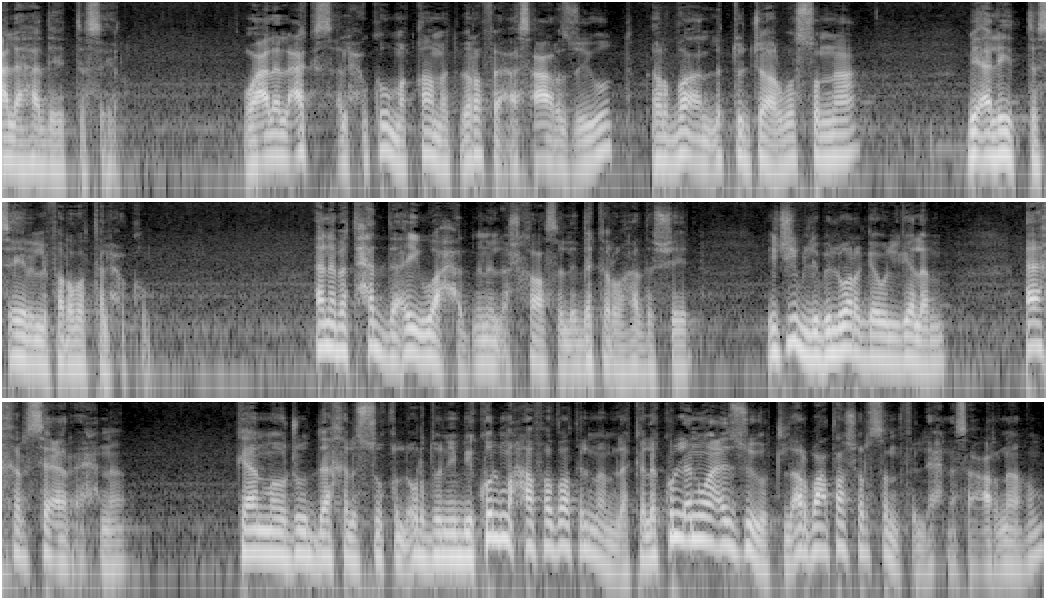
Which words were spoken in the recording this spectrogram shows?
على هذه التسعير. وعلى العكس الحكومة قامت برفع أسعار الزيوت إرضاء للتجار والصناع بآلية التسعير اللي فرضتها الحكومة. أنا بتحدى أي واحد من الأشخاص اللي ذكروا هذا الشيء. يجيب لي بالورقة والقلم آخر سعر إحنا كان موجود داخل السوق الأردني بكل محافظات المملكة لكل أنواع الزيوت ال 14 صنف اللي إحنا سعرناهم.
